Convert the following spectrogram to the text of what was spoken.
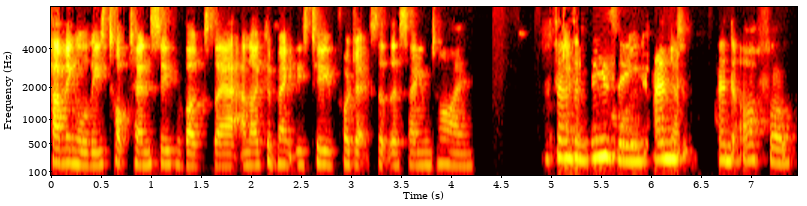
having all these top 10 superbugs there. And I could make these two projects at the same time. It sounds amazing. And and awful.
